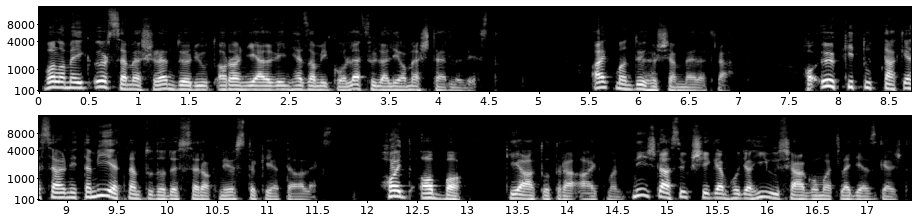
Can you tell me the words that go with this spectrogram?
valamelyik őrszemes rendőr jut aranyjelvényhez, amikor lefüleli a mesterlövészt. Eichmann dühösen merett rá. Ha ők ki tudták eszelni, te miért nem tudod összerakni, ösztökélte Alex. Hagyd abba, kiáltott rá Eichmann. Nincs rá szükségem, hogy a hiúságomat legyezgesd.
